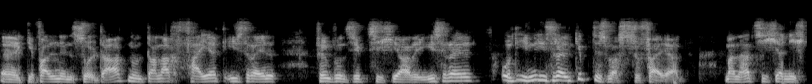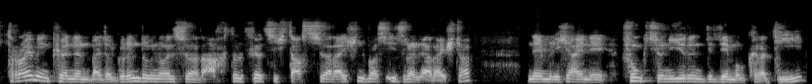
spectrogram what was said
äh, gefallenen Soldaten und danach feiert Israel 75 Jahre Israel. Und in Israel gibt es was zu feiern. Man hat sich ja nicht träumen können, bei der Gründung 1948 das zu erreichen, was Israel erreicht hat, nämlich eine funktionierende Demokratie,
